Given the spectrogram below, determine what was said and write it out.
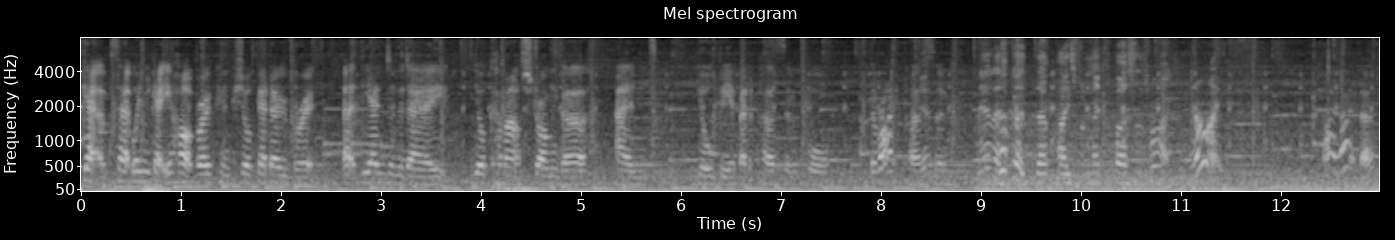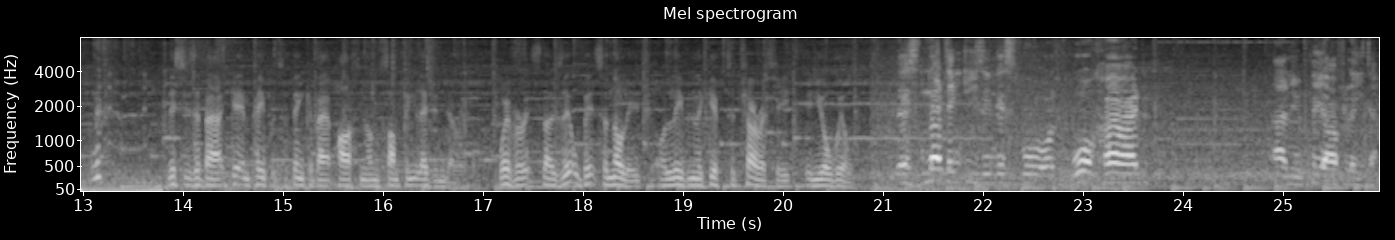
get upset when you get your heart broken because you'll get over it. At the end of the day, you'll come out stronger and you'll be a better person for the right person. Yeah, that's good. That pays for the next person's right. Nice. I like that. This is about getting people to think about passing on something legendary, whether it's those little bits of knowledge or leaving a gift to charity in your will. There's nothing easy in this world. Work hard and you'll pay off later.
